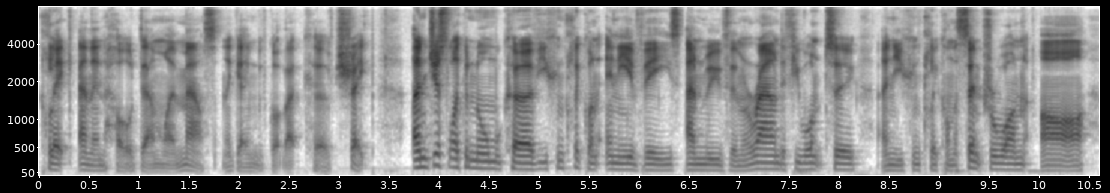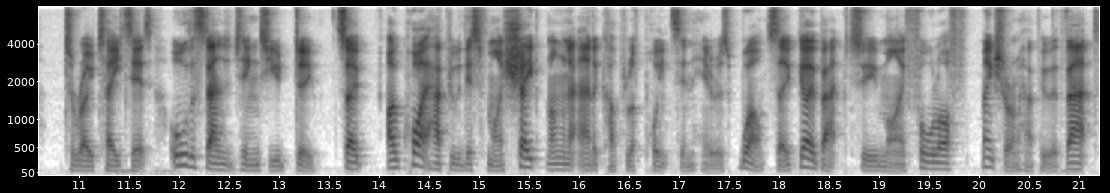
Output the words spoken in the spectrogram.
click, and then hold down my mouse. And again, we've got that curved shape. And just like a normal curve, you can click on any of these and move them around if you want to. And you can click on the central one, R, to rotate it, all the standard things you'd do. So I'm quite happy with this for my shape, and I'm going to add a couple of points in here as well. So go back to my fall off, make sure I'm happy with that,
